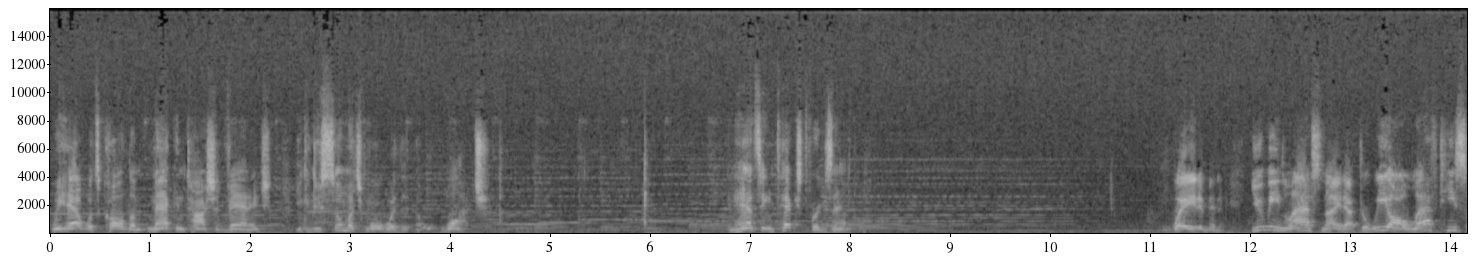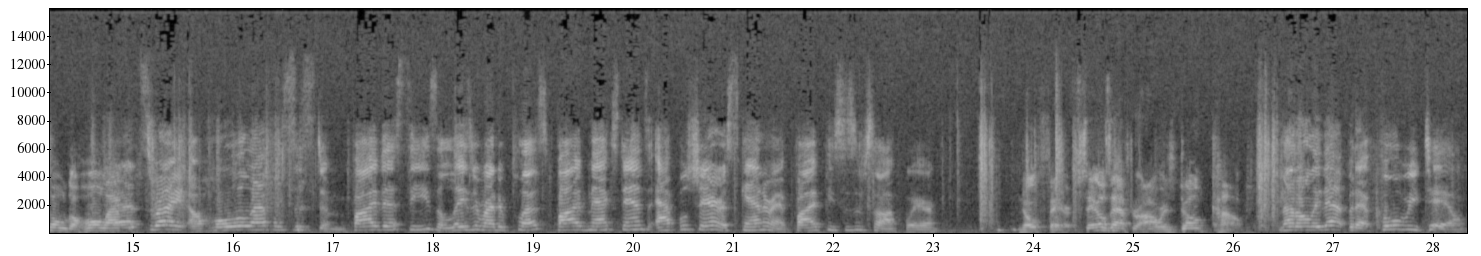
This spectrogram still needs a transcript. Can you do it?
We have what's called the Macintosh Advantage. You can do so much more with it. Now, watch. Enhancing text, for example. Wait a minute. You mean last night, after we all left, he sold a whole apple? That's right, a whole Apple system. Five SEs, a Laser Writer Plus, five Mac stands, Apple Share, a scanner, and five pieces of software. No fair. Sales after hours don't count. Not only that, but at full retail.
